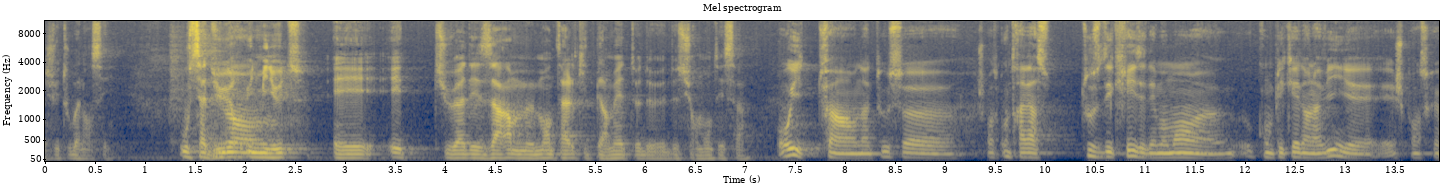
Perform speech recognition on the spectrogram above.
je vais tout balancer? Où ça dure une minute et, et, tu as des armes mentales qui te permettent de, de surmonter ça Oui, enfin, on a tous, je pense qu'on traverse tous des crises et des moments compliqués dans la vie et, et je pense que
